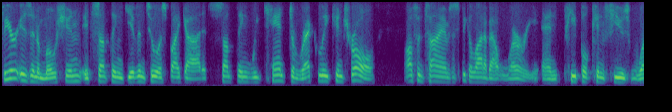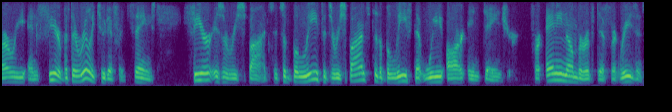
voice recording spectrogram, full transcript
fear is an emotion. It's something given to us by God. It's something we can't directly control. Oftentimes, I speak a lot about worry, and people confuse worry and fear, but they're really two different things. Fear is a response. It's a belief. It's a response to the belief that we are in danger for any number of different reasons.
